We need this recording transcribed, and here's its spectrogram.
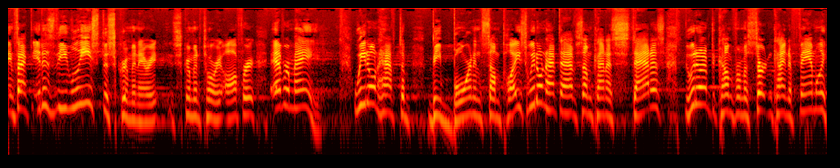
In fact, it is the least discriminatory offer ever made. We don't have to be born in some place. We don't have to have some kind of status. We don't have to come from a certain kind of family.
